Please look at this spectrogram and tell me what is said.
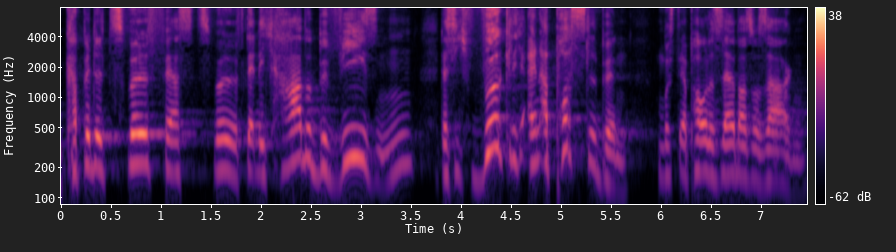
Kapitel 12, Vers 12, denn ich habe bewiesen, dass ich wirklich ein Apostel bin, muss der Paulus selber so sagen.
